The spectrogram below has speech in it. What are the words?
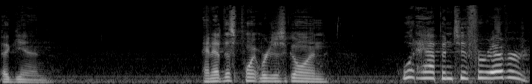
again. And at this point, we're just going, What happened to forever?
